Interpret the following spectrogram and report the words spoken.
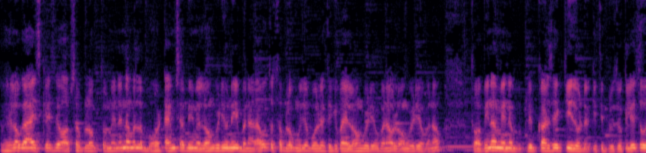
तो हेलो गाइस कैसे हो आप सब लोग? तो मैंने ना मतलब बहुत टाइम से अभी मैं लॉन्ग वीडियो नहीं बना रहा हूँ तो सब लोग मुझे बोल रहे थे कि भाई लॉन्ग वीडियो बनाओ लॉन्ग वीडियो बनाओ। तो अभी ना मैंने फ्लिपकार्ट से एक चीज़ ऑर्डर की थी ब्रूजो के लिए तो वो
